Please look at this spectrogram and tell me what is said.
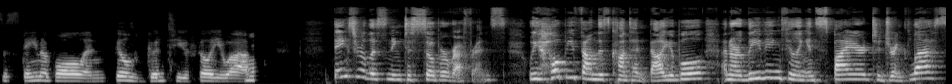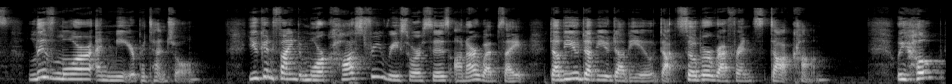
sustainable and feels good to you, fill you up. Thanks for listening to Sober Reference. We hope you found this content valuable and are leaving feeling inspired to drink less, live more, and meet your potential. You can find more cost free resources on our website, www.soberreference.com. We hope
